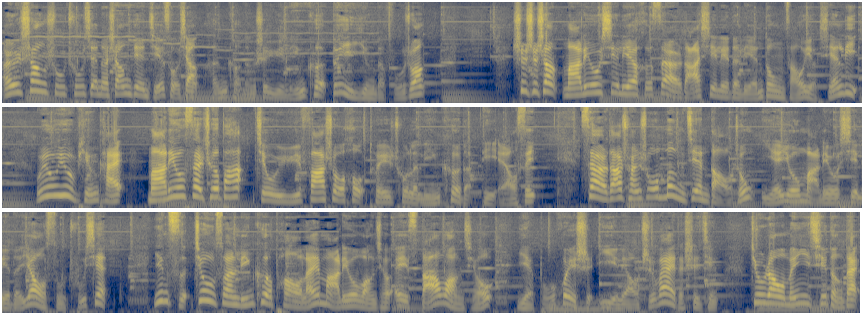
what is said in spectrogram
而上述出现的商店解锁项很可能是与林克对应的服装。事实上，马里奥系列和塞尔达系列的联动早有先例。Wii U 平台《马里奥赛车8》就于发售后推出了林克的 DLC，《塞尔达传说：梦见岛》中也有马里奥系列的要素出现。因此，就算林克跑来马里奥网球 Ace 打网球，也不会是意料之外的事情。就让我们一起等待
